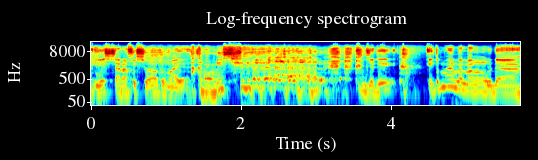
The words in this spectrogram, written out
Iya secara visual rumah ya. akademis Jadi itu mah memang udah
